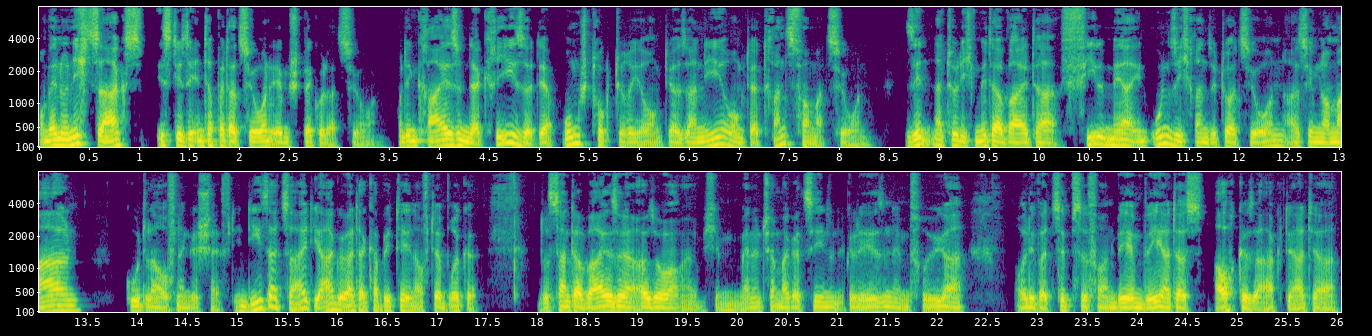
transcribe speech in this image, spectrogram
Und wenn du nichts sagst, ist diese Interpretation eben Spekulation. Und in Kreisen der Krise, der Umstrukturierung, der Sanierung, der Transformation sind natürlich Mitarbeiter viel mehr in unsicheren Situationen als im normalen, gut laufenden Geschäft. In dieser Zeit, ja, gehört der Kapitän auf der Brücke. Interessanterweise, also habe ich im Manager-Magazin gelesen im Frühjahr, Oliver Zipse von BMW hat das auch gesagt. Er hat ja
